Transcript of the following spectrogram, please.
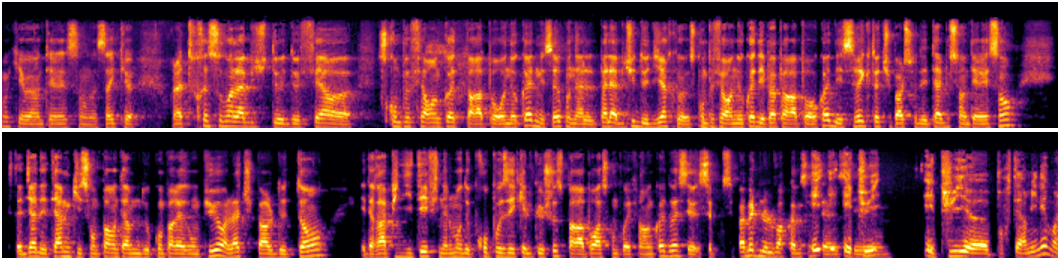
Ok, ouais, intéressant. C'est vrai qu'on a très souvent l'habitude de, faire euh, ce qu'on peut faire en code par rapport au no-code, mais c'est vrai qu'on n'a pas l'habitude de dire que ce qu'on peut faire en no-code n'est pas par rapport au code. Et c'est vrai que toi, tu parles sur des termes qui sont intéressants, c'est-à-dire des termes qui ne sont pas en termes de comparaison pure. Là, tu parles de temps et de rapidité finalement de proposer quelque chose par rapport à ce qu'on pourrait faire en code. Ouais, c'est pas bête de le voir comme ça. Et, puis, et puis euh, pour terminer, moi,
